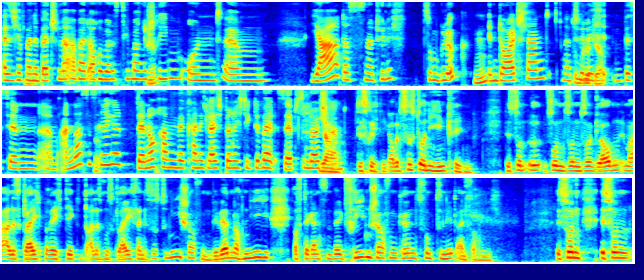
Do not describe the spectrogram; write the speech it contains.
Also ich habe meine Bachelorarbeit auch über das Thema geschrieben ja. und ähm, ja, das ist natürlich zum Glück hm? in Deutschland natürlich Glück, ja. ein bisschen ähm, anders ist ja. geregelt. Dennoch haben wir keine gleichberechtigte Welt, selbst in Deutschland. Ja, das ist richtig. Aber das wirst du auch nie hinkriegen. Das ist so ein, so ein, so ein, so ein Glauben, immer alles gleichberechtigt und alles muss gleich sein. Das wirst du nie schaffen. Wir werden auch nie auf der ganzen Welt Frieden schaffen können. Es funktioniert einfach nicht. Ist so ein, ist so ein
